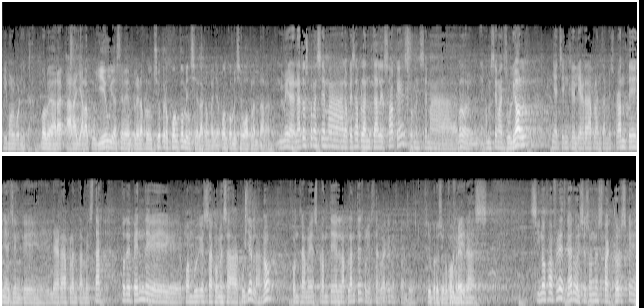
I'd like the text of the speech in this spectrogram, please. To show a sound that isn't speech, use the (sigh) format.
i molt bonica. Molt bé, ara, ara ja la colliu, ja estem en plena producció, però quan comença la campanya? Quan comenceu a plantar-la? Mira, nosaltres comencem a, lo que és a plantar les soques, comencem a, bueno, comencem a juliol, hi ha gent que li agrada plantar més pronte, hi ha gent que li agrada plantar més tard, tot depèn de quan vulguis a començar a collir-la, no? contra més pronte la plantes, pues ja està clar que més pronte Sí, però si no fa fred... Si no fa fred, claro, aquests són els factors que,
